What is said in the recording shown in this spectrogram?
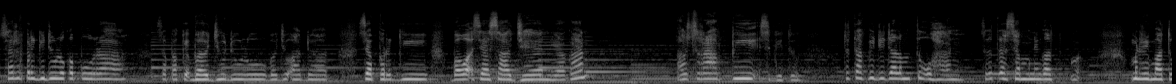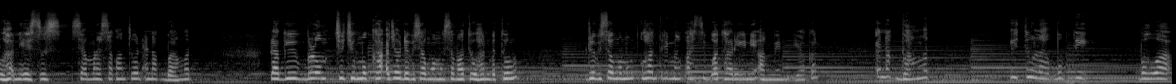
Saya harus pergi dulu ke pura, saya pakai baju dulu, baju adat. Saya pergi bawa saya sajen ya kan. Harus rapi segitu. Tetapi di dalam Tuhan, setelah saya meninggal menerima Tuhan Yesus, saya merasakan Tuhan enak banget. Lagi belum cuci muka aja udah bisa ngomong sama Tuhan betul. Udah bisa ngomong Tuhan terima kasih buat hari ini amin ya kan. Enak banget. Itulah bukti bahwa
